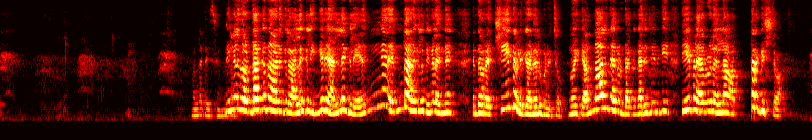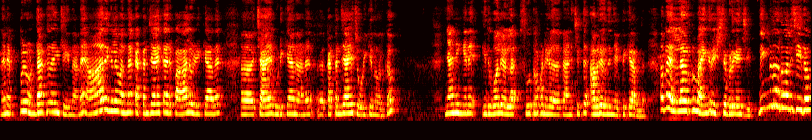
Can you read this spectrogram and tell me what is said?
നല്ല ടേസ്റ്റ് നിങ്ങൾ ഇത് ഉണ്ടാക്കുന്നതാണെങ്കിലും അല്ലെങ്കിൽ ഇങ്ങനെ അല്ലെങ്കിൽ എങ്ങനെ എന്താണെങ്കിലും നിങ്ങൾ എന്നെ എന്താ പറയാ ചീത്ത വിളിക്കുകയാണെങ്കിലും വിളിച്ചോ. നോക്കിയാ എന്നാലും ഞാൻ ഉണ്ടാക്കും. കാര്യം എനിക്ക് ഈ ഫ്ലേവറുകളെല്ലാം അത്രയ്ക്ക് ഇഷ്ടമാണ് ഞാൻ എപ്പോഴും ഉണ്ടാക്കുകയും ചെയ്യുന്നതാണ്. ആരെങ്കിലും വന്നാൽ കട്ടൻ ചായക്കാർ പാലൊഴിക്കാതെ ചായ കുടിക്കാനാണ് കട്ടൻ ചായ ചോദിക്കുന്നവർക്കും ഞാനിങ്ങനെ ഇതുപോലെയുള്ള സൂത്രപ്പണികളൊക്കെ കാണിച്ചിട്ട് അവരെ ഒന്ന് ഞെട്ടിക്കാറുണ്ട്. അപ്പോൾ എല്ലാവർക്കും ഭയങ്കര ഇഷ്ടപ്പെടുകയും ചെയ്യും. നിങ്ങളും അതുപോലെ ചെയ്തോ?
